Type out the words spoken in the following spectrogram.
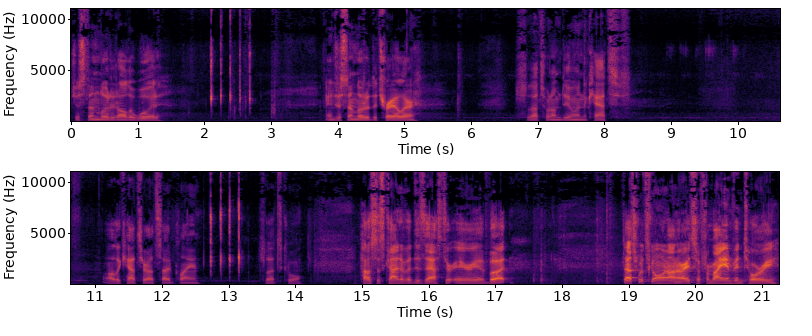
Just unloaded all the wood and just unloaded the trailer. So that's what I'm doing. The cats, all the cats are outside playing. So that's cool. House is kind of a disaster area, but that's what's going on. All right, so for my inventory,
